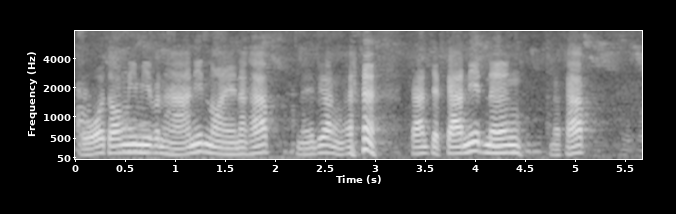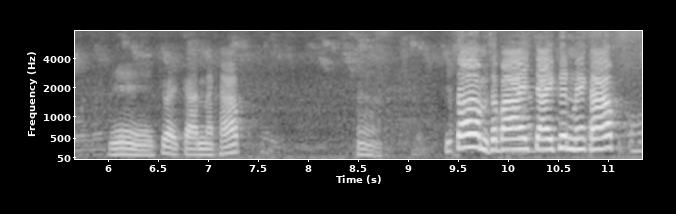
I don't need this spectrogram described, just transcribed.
ค่ะโอ้ท้องนี้มีปัญหานิดหน่อยนะครับ ในเรื่อง การจัดการนิดนึงนะครับ นี่ช่วยกันนะครับอ่า พี่ต้อมสบายใจขึ้นไหมครับ โอ้โห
